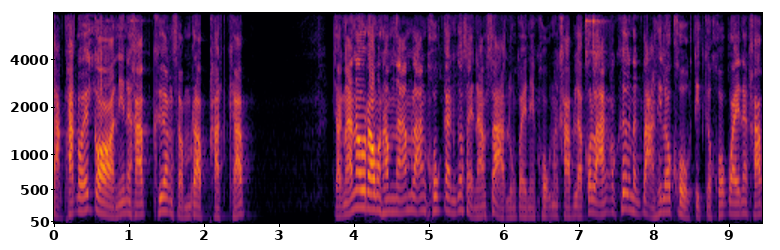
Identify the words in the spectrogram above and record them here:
ตักพักเอาไว้ก่อนนี่นะครับ เครื่องสำหรับผัดครับ จากนั้นเอาเรามาทำน้ำล้างคกกันก็ใส่น้ำสะอาดลงไปในคกนะครับ แล้วก็ล้างเอาเครื่องต่างๆ ที่เราโขกติดกับคกไว้นะครับ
